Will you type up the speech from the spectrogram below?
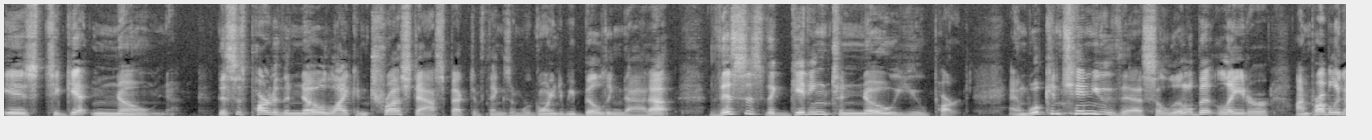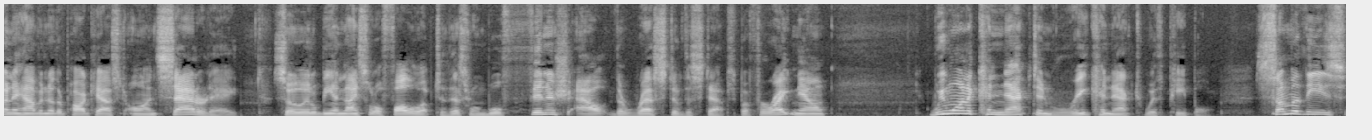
is to get known. This is part of the know, like, and trust aspect of things, and we're going to be building that up. This is the getting to know you part. And we'll continue this a little bit later. I'm probably going to have another podcast on Saturday. So it'll be a nice little follow up to this one. We'll finish out the rest of the steps. But for right now, we want to connect and reconnect with people some of these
